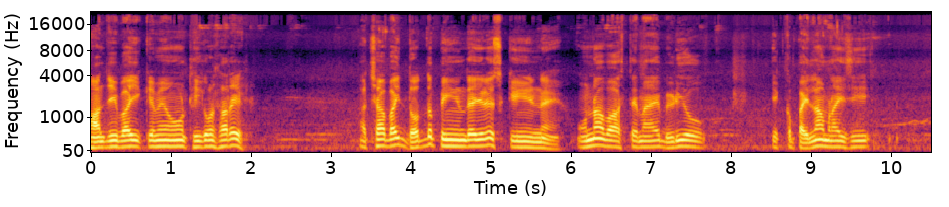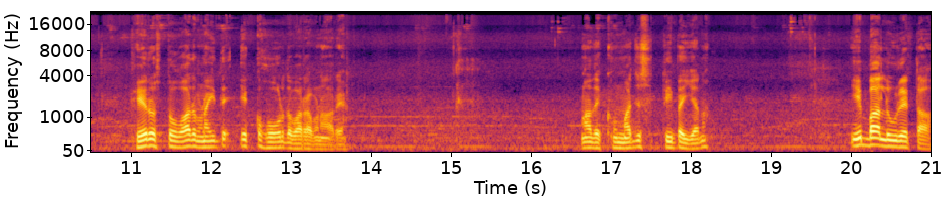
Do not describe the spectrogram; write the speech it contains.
ਹਾਂਜੀ ਬਾਈ, ਕਿਵੇਂ ਹੋ? ਠੀਕ ਹੋ ਸਾਰੇ? ਅੱਛਾ ਬਾਈ, ਦੁੱਧ ਪੀਣ ਦੇ ਜਿਹੜੇ ਸਕੀਨ ਨੇ, ਉਹਨਾਂ ਵਾਸਤੇ ਮੈਂ ਇਹ ਵੀਡੀਓ ਇੱਕ ਪਹਿਲਾਂ ਬਣਾਈ ਸੀ, ਫਿਰ ਉਸ ਤੋਂ ਬਾਅਦ ਬਣਾਈ ਤੇ ਇੱਕ ਹੋਰ ਦੁਬਾਰਾ ਬਣਾ ਰਿਹਾ। ਆ ਦੇਖੋ, ਮੱਝ ਸੁੱਤੀ ਪਈ ਆ ਨਾ। ਇਹ ਬਾਲੂ ਰੇਤਾ।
